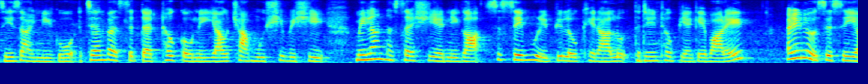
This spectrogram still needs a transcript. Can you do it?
ဈေးဆိုင်တွေကိုအကြမ်းဖက်စစ်တပ်ထုတ်ကုန်တွေရောင်းချမှုရှိမရှိမေလ28ရက်နေ့ကစစ်ဆေးမှုတွေပြုလုပ်ခဲ့တာလို့သတင်းထုတ်ပြန်ခဲ့ပါတယ်။ အဲဒီလိုစစ်ဆေးရ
